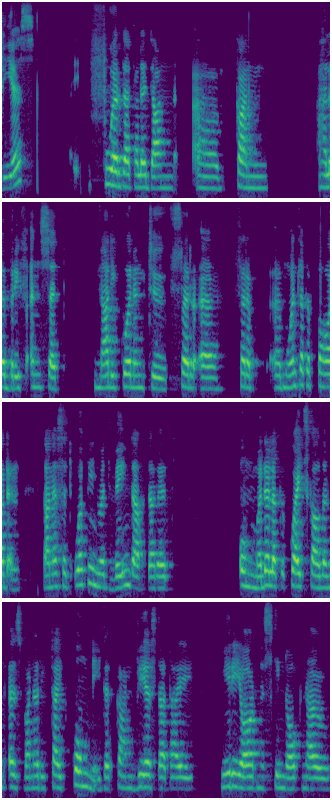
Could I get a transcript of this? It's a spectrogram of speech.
wees voordat hulle dan uh kan hulle brief insit na die koning toe vir 'n vir 'n moontlike pardon. Dan is dit ook nie noodwendig dat dit onmiddellike kwytskelding is wanneer die tyd kom nie. Dit kan wees dat hy hierdie jaar miskien dalk nou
